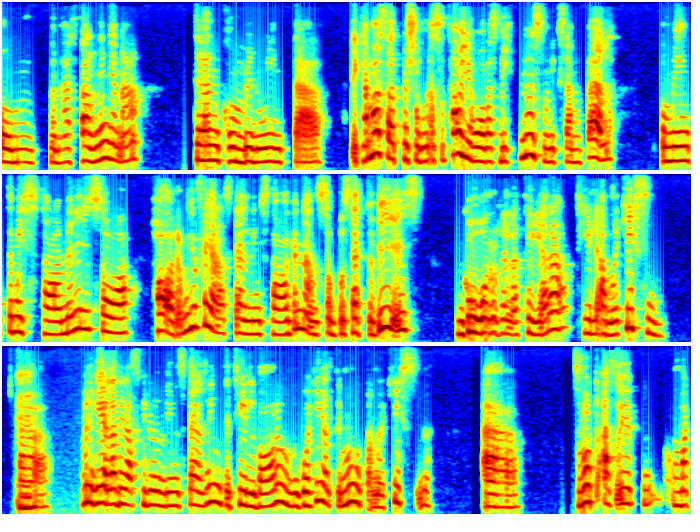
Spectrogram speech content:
om de här sanningarna, den kommer nog inte... Det kan vara så att personen, alltså ta Jehovas vittnen som exempel. Om jag inte misstar mig så har de ju flera ställningstaganden som på sätt och vis går att relatera till anarkism. Mm. Men hela deras grundinställning till tillvaron går helt emot anarkism. Eh, uh, svårt, alltså, om man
